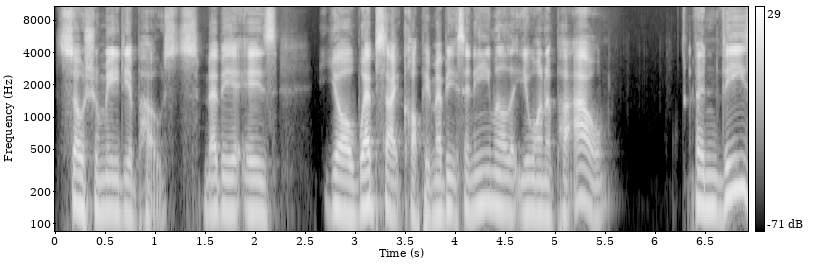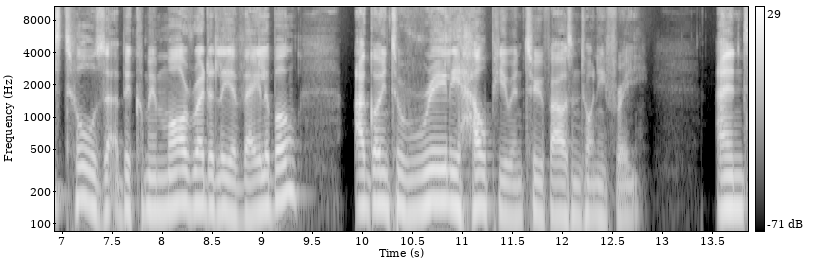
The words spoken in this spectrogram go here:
social media posts, maybe it is your website copy, maybe it's an email that you want to put out, then these tools that are becoming more readily available are going to really help you in 2023. And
